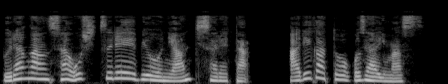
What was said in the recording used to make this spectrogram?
ブラガンサオ失霊病に安置された。ありがとうございます。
